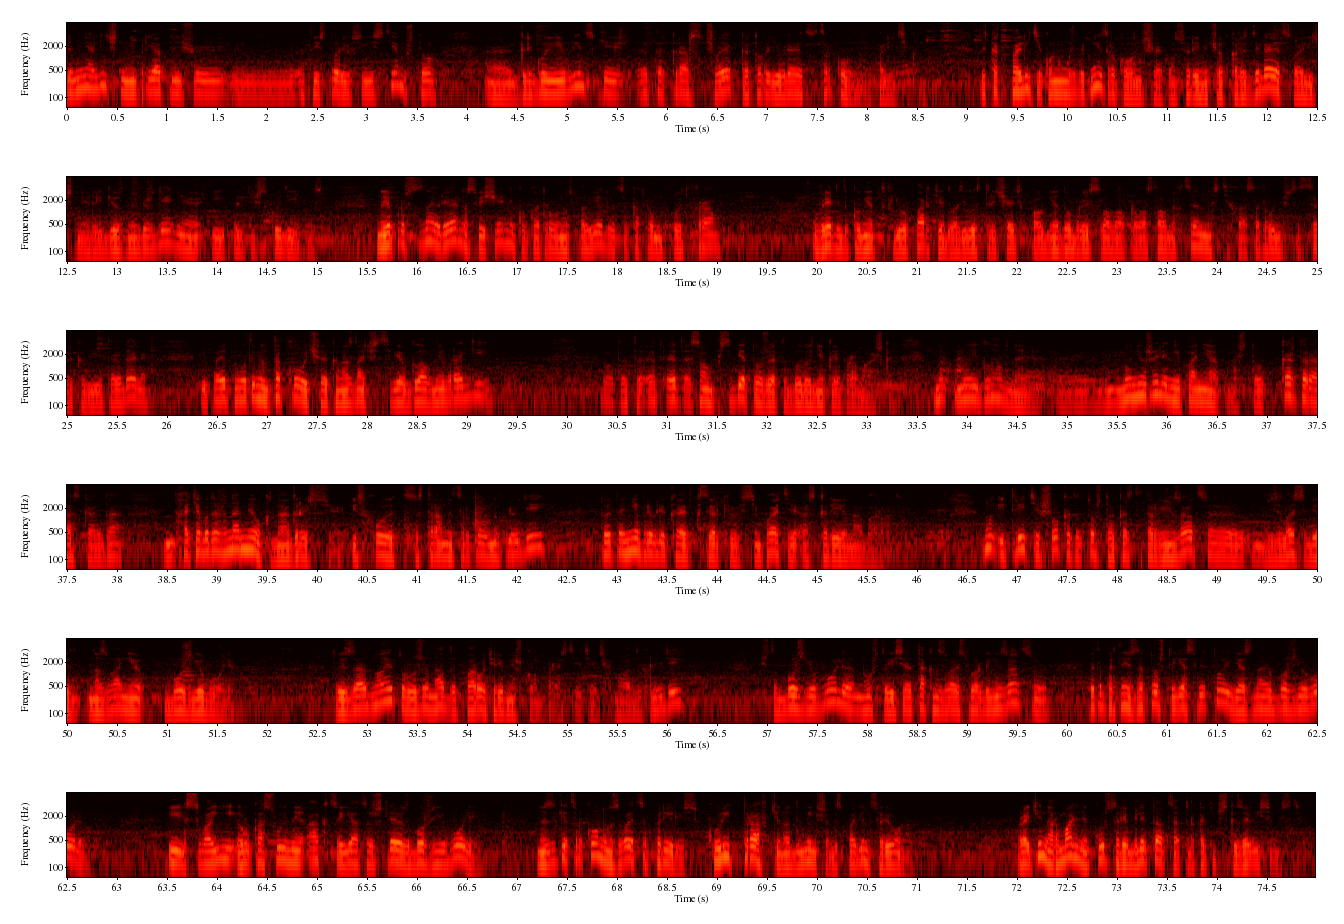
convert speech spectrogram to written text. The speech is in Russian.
для меня лично неприятна еще и э, эта история в связи с тем, что э, Григорий Явлинский – это как раз человек, который является церковным политиком. То есть как политик он может быть не церковный человек, он все время четко разделяет свои личные религиозные убеждения и политическую деятельность. Но я просто знаю реально священника, у которого он исповедуется, которому ходит в храм. В ряде документов его партии доводилось встречать вполне добрые слова о православных ценностях, о сотрудничестве с церковью и так далее. И поэтому вот именно такого человека назначить себе в главные враги, вот это, это, это само по себе тоже это было некая промашка. Ну, ну и главное, э, ну неужели непонятно, что каждый раз, когда хотя бы даже намек на агрессию исходит со стороны церковных людей, то это не привлекает к церкви в симпатии, а скорее наоборот. Ну и третий шок – это то, что, оказывается, эта организация взяла себе название «Божья воля». То есть заодно это уже надо пороть ремешком, простите, этих молодых людей, что Божья воля, ну что, если я так называю свою организацию, это претензия за то, что я святой, я знаю Божью волю, и свои рукосуйные акции я осуществляю с Божьей волей. На языке церковном называется прелесть. Курить травки надо меньше, господин Царионов. Пройти нормальный курс реабилитации от наркотической зависимости –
